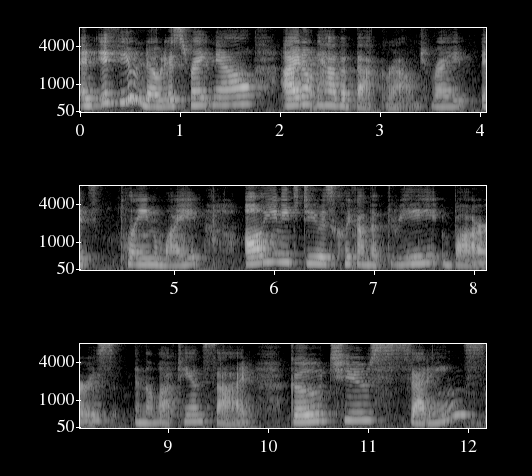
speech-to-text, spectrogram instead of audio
and if you notice right now, I don't have a background, right? It's plain white. All you need to do is click on the three bars in the left-hand side, go to settings,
